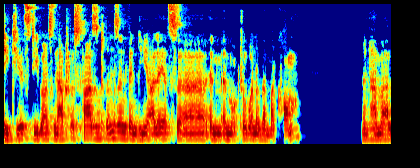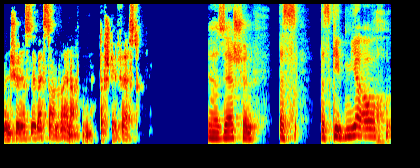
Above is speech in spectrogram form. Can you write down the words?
die Deals, die bei uns in der Abschlussphase drin sind, wenn die alle jetzt äh, im, im Oktober, November kommen, dann haben wir alle ein schönes Silvester und Weihnachten. Das steht fest. Ja, sehr schön. Das, das geht mir auch,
